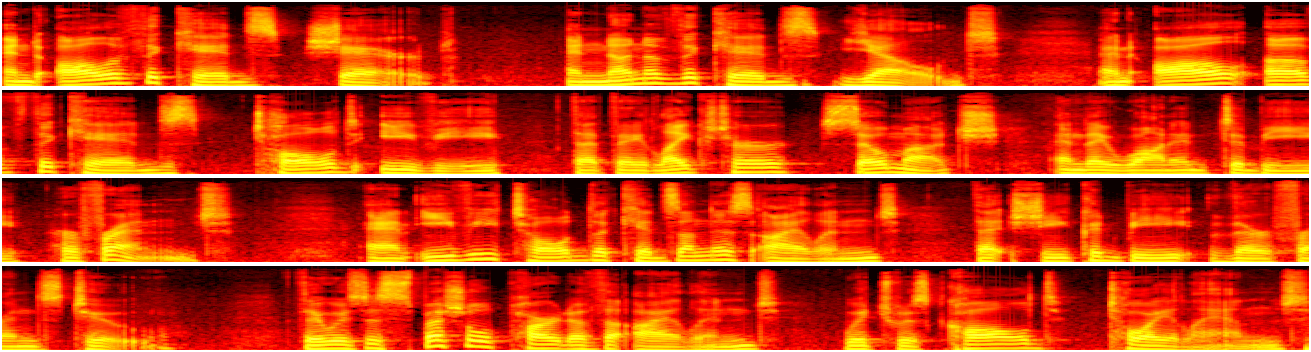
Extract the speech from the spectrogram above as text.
and all of the kids shared, and none of the kids yelled, and all of the kids told Evie that they liked her so much and they wanted to be her friend. And Evie told the kids on this island that she could be their friends too. There was a special part of the island which was called Toyland.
